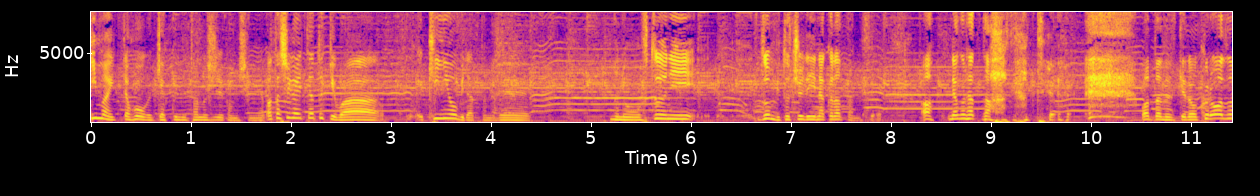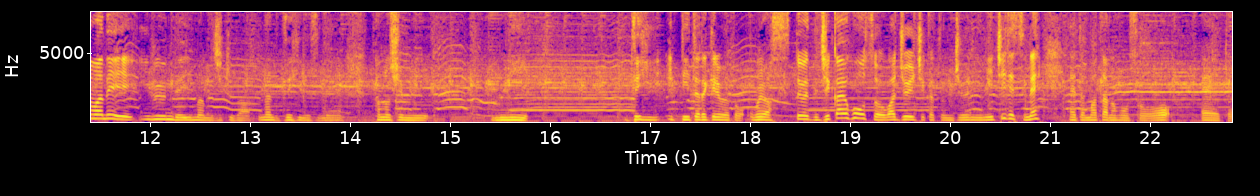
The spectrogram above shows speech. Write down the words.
今行った方が逆に楽しいかもしれない。私が行った時は金曜日だったのであの普通にゾンビ途中でいなくなったんですよ。あいなくなったってなって終わったんですけどクローズまでいるんで今の時期は。なんでぜひですね楽しみにぜひ行っていただければと思います。というわけで次回放送は11月の12日ですね、えー、とまたの放送を、えー、と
